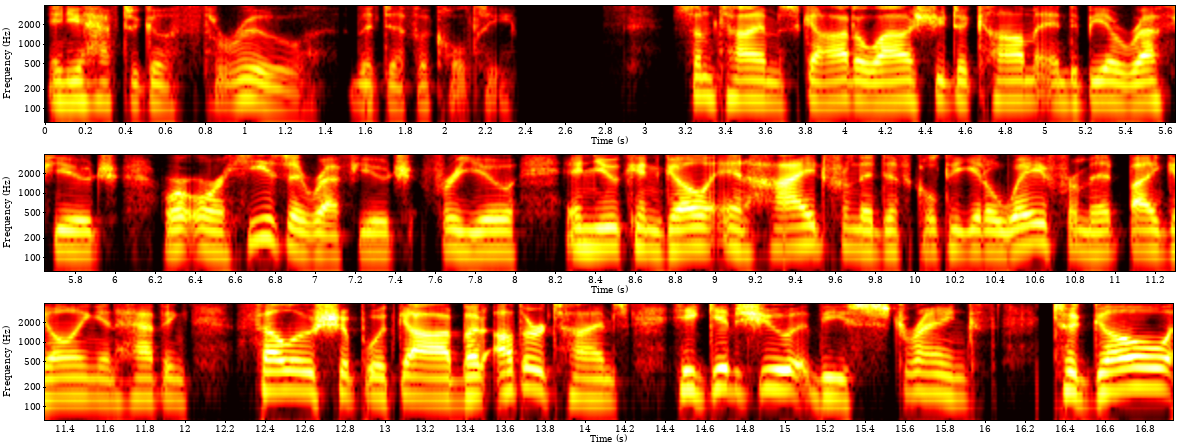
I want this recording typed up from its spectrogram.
and you have to go through the difficulty. Sometimes God allows you to come and to be a refuge, or, or He's a refuge for you, and you can go and hide from the difficulty, get away from it by going and having fellowship with God. But other times, He gives you the strength to go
